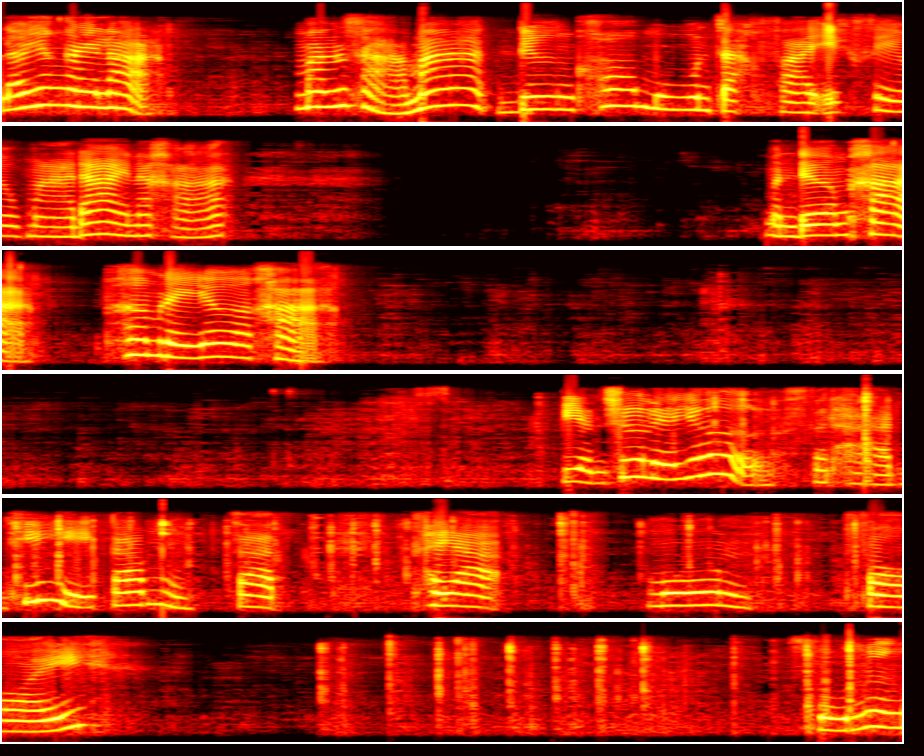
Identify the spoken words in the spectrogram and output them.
แล้วยังไงล่ะ มันสามารถดึงข้อมูลจากไฟล์ Excel มาได้นะคะ เหมือนเดิมค่ะ เพิ่มเลเยอร์ค่ะ เปลี่ยนชื่อเลเยอร์ สถานที่กำจัดขยะ มูล ฝอยศูนย์หนึ่ง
